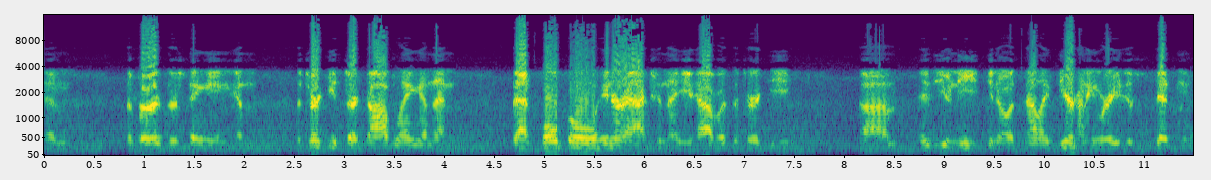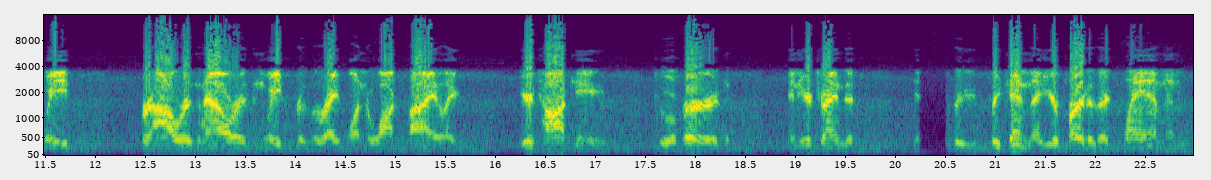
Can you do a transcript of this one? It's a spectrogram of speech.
and the birds are singing and the turkeys start gobbling and then that vocal interaction that you have with the turkey um, is unique. You know, it's not like deer hunting where you just sit and wait for hours and hours and wait for the right one to walk by. Like you're talking to a bird and you're trying to pre- pretend that you're part of their clan and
